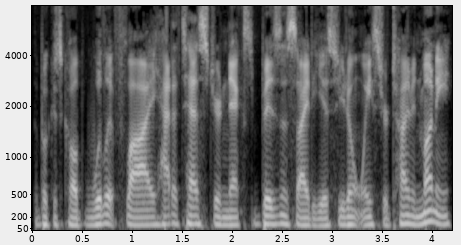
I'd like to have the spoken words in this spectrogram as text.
The book is called Will It Fly How to Test Your Next Business Idea So You Don't Waste Your Time and Money.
